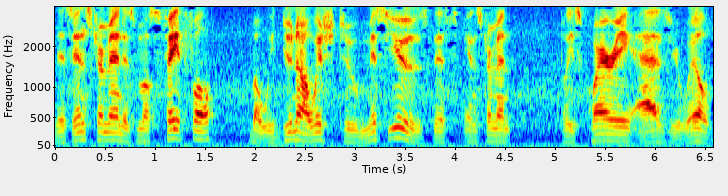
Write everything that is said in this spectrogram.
This instrument is most faithful, but we do not wish to misuse this instrument. Please query as you will.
